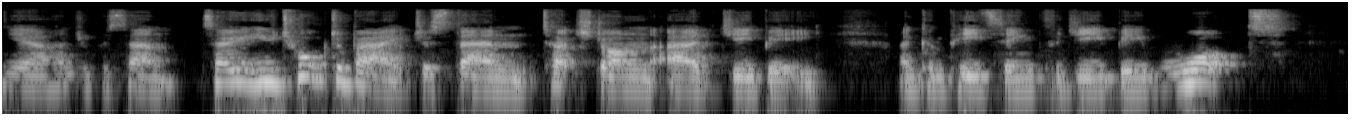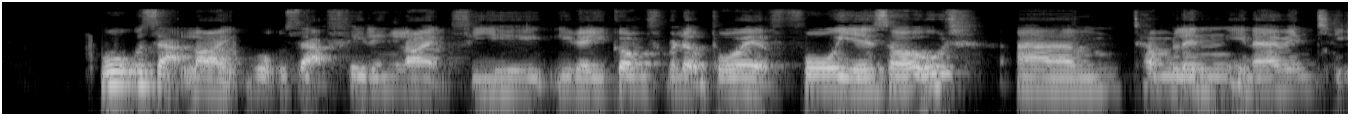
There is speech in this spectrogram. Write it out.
Yeah, 100%. So you talked about just then, touched on uh, GB and competing for GB. What what was that like? What was that feeling like for you? You know, you've gone from a little boy at four years old, um, tumbling, you know, into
